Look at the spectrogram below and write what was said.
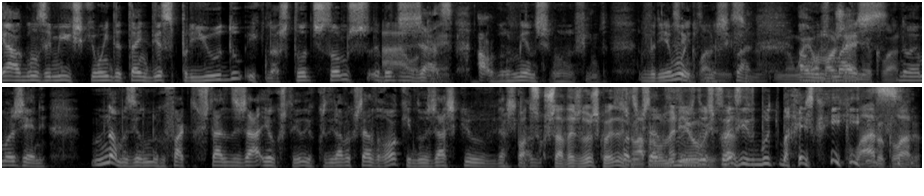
há alguns amigos que eu ainda tenho desse período e que nós todos somos amantes ah, de jazz. Okay. Alguns menos, enfim, varia Sim, muito, claro, mas claro. Não, não é homogéneo, mais, claro. Não é homogéneo. Não, mas eu, o facto de gostar de jazz, eu, gostei, eu considerava gostar de rock, ainda hoje acho que. Acho Podes que, gostar das duas coisas, não há problema nenhum. Das duas coisas e de muito mais que isso. Claro, claro.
